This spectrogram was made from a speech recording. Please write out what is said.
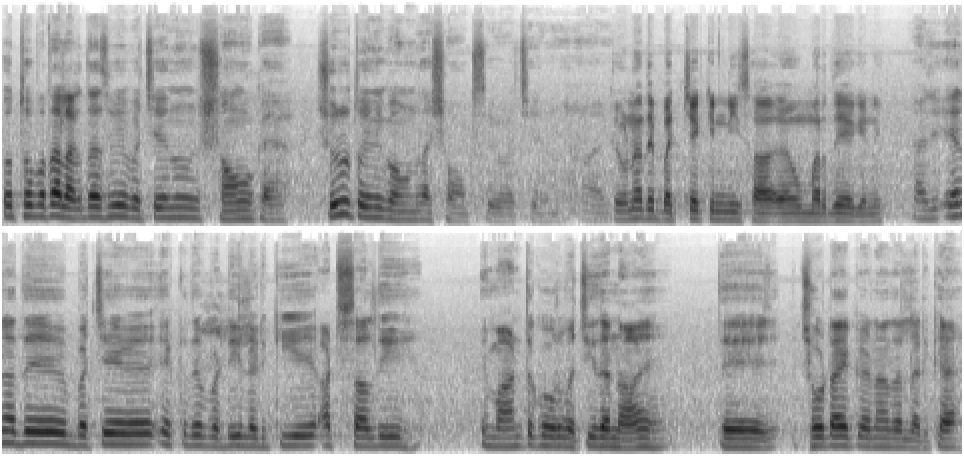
ਤੇ ਉੱਥੋਂ ਪਤਾ ਲੱਗਦਾ ਸੀ ਵੀ ਬੱਚੇ ਨੂੰ ਸ਼ੌਂਕ ਹੈ। ਸ਼ੁਰੂ ਤੋਂ ਹੀ ਗਾਉਣ ਦਾ ਸ਼ੌਂਕ ਸੀ ਬੱਚੇ ਨੂੰ। ਤੇ ਉਹਨਾਂ ਦੇ ਬੱਚੇ ਕਿੰਨੀ ਸਾ- ਉਮਰ ਦੇ ਹੈਗੇ ਨੇ? ਹਾਂਜੀ ਇਹਨਾਂ ਦੇ ਬੱਚੇ ਇੱਕ ਦੇ ਵੱਡੀ ਲੜਕੀ ਹੈ 8 ਸਾਲ ਦੀ ਇਮਾਨਤ ਕੌਰ ਬੱਚੀ ਦਾ ਨਾਂ ਹੈ ਤੇ ਛੋਟਾ ਇੱਕ ਇਹਨਾਂ ਦਾ ਲੜਕਾ ਹੈ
